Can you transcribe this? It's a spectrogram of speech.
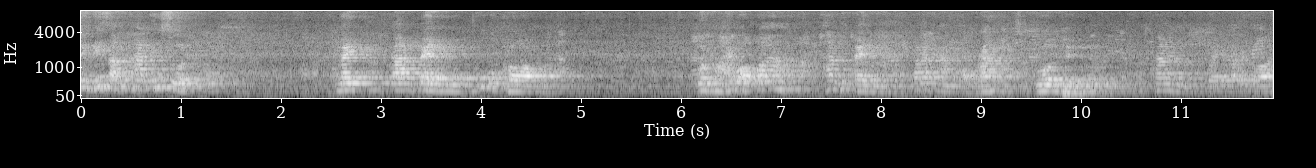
สิ่งที่สำคัญที่สุด ในการเป็นผู้ปกครองกฎหมายบอกว่าท่านเป็นพนักงานของรัฐรวมถึงท่านวัยรัชกร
